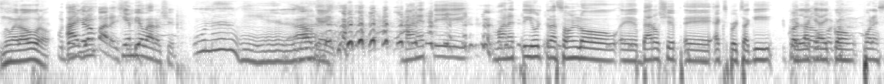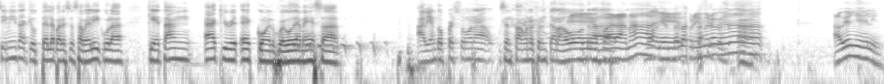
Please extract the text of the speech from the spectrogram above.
número uno. ¿Ustedes ¿Alguien- vieron Battleship? ¿Quién vio Battleship? Una mierda. Ah, ok. Vanetti, Ultra son los eh, Battleship eh, experts aquí. Que es la que hay con, por encimita que a usted le parece esa película. Que tan accurate es con el juego de mesa. Habían dos personas sentadas una frente a la Eh, otra. para nada. Eh, primero que nada, habían alien.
